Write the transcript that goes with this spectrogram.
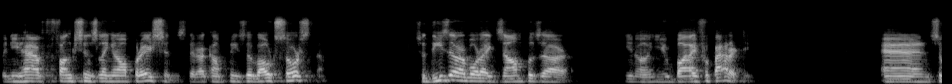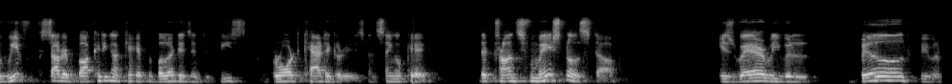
When you have functions like in operations, there are companies that have outsourced them. So these are what our examples are. You know, you buy for parity. And so we've started bucketing our capabilities into these broad categories and saying, okay, the transformational stuff is where we will build, we will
